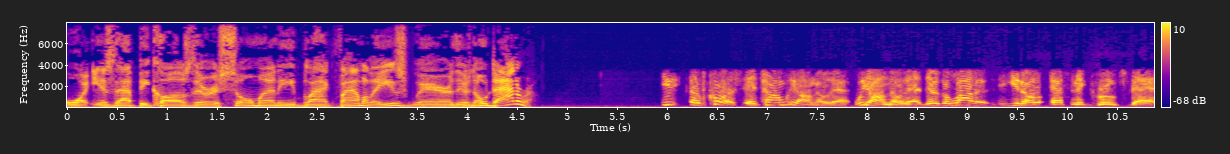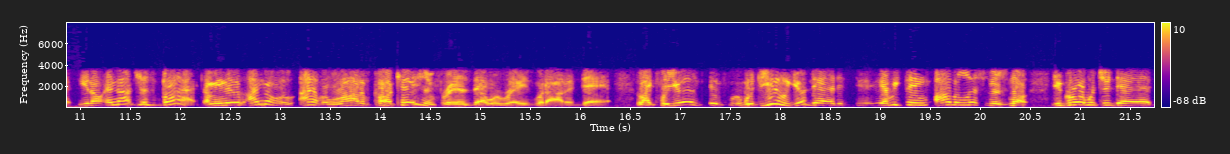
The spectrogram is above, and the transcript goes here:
Or is that because there are so many black families where there's no data? You, of course, and Tom, we all know that. We all know that. There's a lot of, you know, ethnic groups that, you know, and not just black. I mean, I know I have a lot of Caucasian friends that were raised without a dad. Like for your, if, with you, your dad, everything, all the listeners know. You grew up with your dad.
